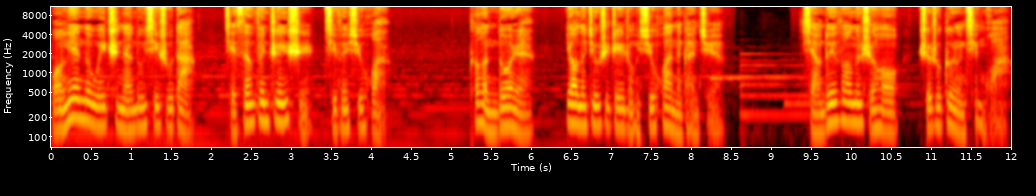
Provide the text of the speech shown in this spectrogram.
网恋的维持难度系数大，且三分真实，七分虚幻。可很多人要的就是这种虚幻的感觉，想对方的时候说出各种情话，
